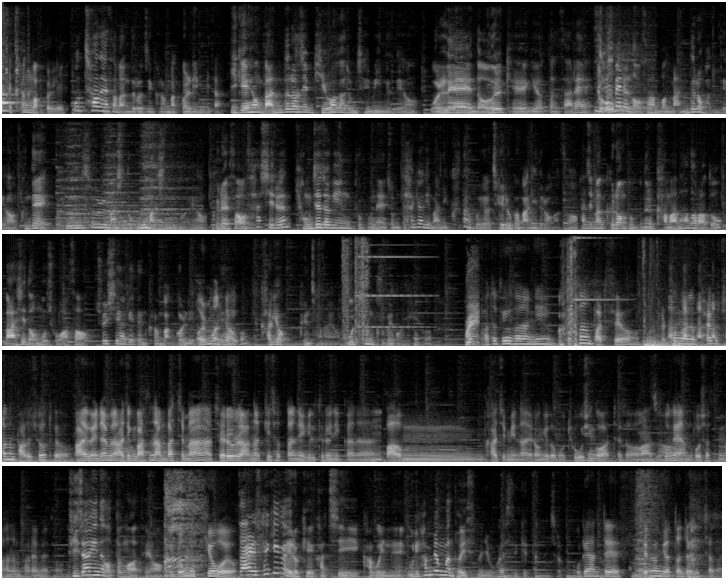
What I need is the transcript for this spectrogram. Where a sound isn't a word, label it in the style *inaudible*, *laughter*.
해창 막걸리 포천에서 만들어진 그런 막걸리입니다. 이게 형 만들어진 비화가 좀 재미있는데요. 원래 넣을 계획이었던 쌀에 세배를 넣어서 한번 만들어 봤대요. 근데 그 술 맛이 너무 맛있는 거예요. 그래서 사실은 경제적인 부분에 좀 타격이 많이 크다고 해요. 재료가 많이 들어가서. 하지만 그런 부분을 감안하더라도 맛이 너무 좋아서 출시하게 된 그런 막걸리라고 얼마인데, 해요. 이거? 가격 괜찮아요. 5,900원이에요. 받으세요 사장님 8천원 받으세요 활동가는 8, 9천원 받으셔도 돼요 아니 왜냐면 아직 맛은 안 봤지만 재료를 안 아끼셨다는 얘기를 들으니까는 음. 마음가짐이나 이런 게 너무 좋으신 것 같아서 맞아. 손해 안 보셨으면 하는 바람에서 디자인은 어떤 것 같아요? 너무 귀여워요 쌀 3개가 이렇게 같이 가고 있네. 우리 한 명만 더 있으면 이거 할 수 있겠다. 그렇죠? 우리 한테 세 명이었던 적 있잖아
